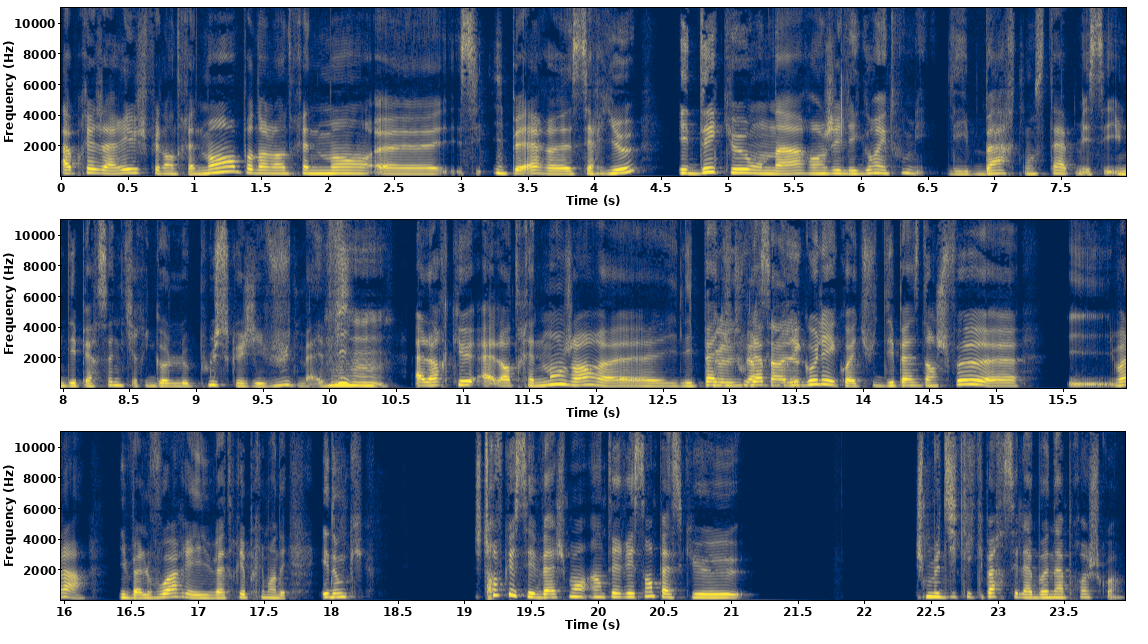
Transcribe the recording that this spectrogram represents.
Après, j'arrive, je fais l'entraînement. Pendant l'entraînement, c'est hyper sérieux. Et dès qu'on a rangé les gants et tout, mais les barres qu'on se tape, mais c'est une des personnes qui rigole le plus que j'ai vu de ma vie. Mhm. Alors que à l'entraînement, genre, euh, il est pas du tout là pour rigoler, quoi. Tu te dépasses d'un cheveu, euh, il, voilà, il va le voir et il va te réprimander. Et donc, je trouve que c'est vachement intéressant parce que je me dis quelque part, c'est la bonne approche, quoi.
